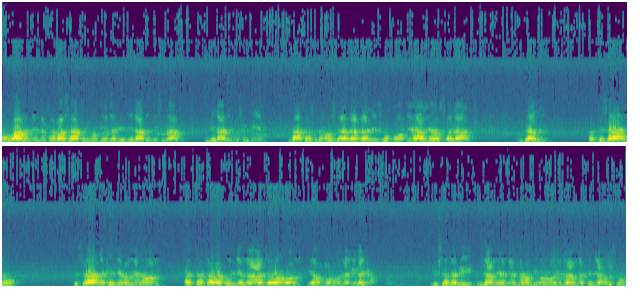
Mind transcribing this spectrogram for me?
الغالب أن الفراسات الموجودة في بلاد الإسلام بلاد المسلمين لا تصلح سببا لسقوط هذه الصلاة. بل قد تساهلوا. تساهل كثير منهم حتى تركوا الجماعة وهم ينظرون إليها. بسبب زعمهم أنهم في أمور هامة يحرسون.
